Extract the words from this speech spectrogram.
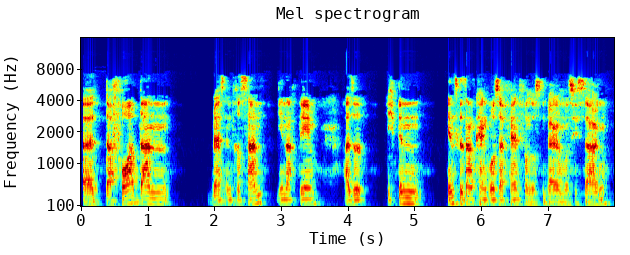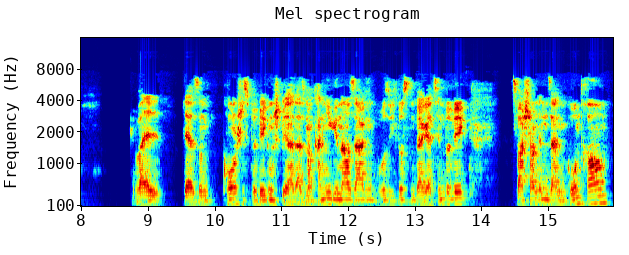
Äh, davor dann wäre es interessant, je nachdem. Also ich bin insgesamt kein großer Fan von Lustenberger, muss ich sagen, weil der so ein komisches Bewegungsspiel hat. Also man kann nie genau sagen, wo sich Lustenberger jetzt hinbewegt. Zwar schon in seinem Grundraum,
